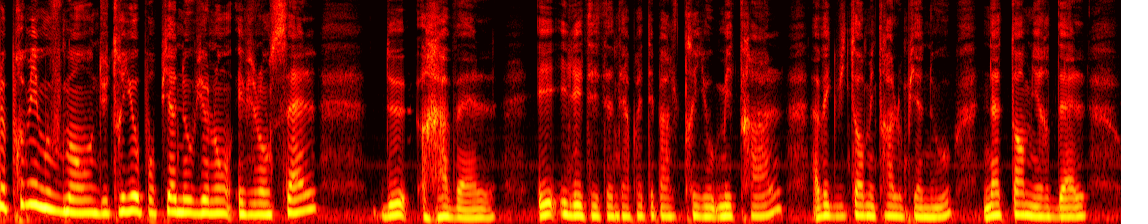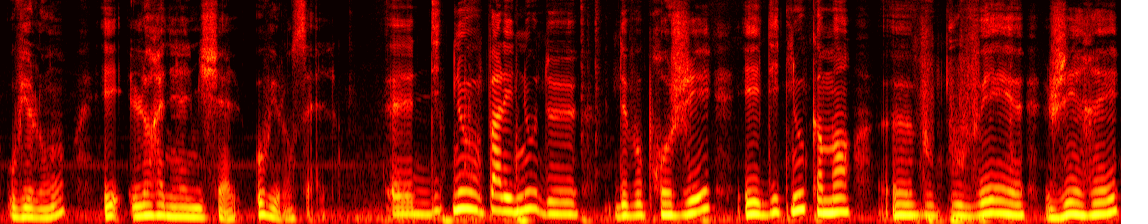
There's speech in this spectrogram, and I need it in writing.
Le premier mouvement du trio pour piano, violon et violoncelle de Ravel. Et il était interprété par le trio Métral, avec Victor Métral au piano, Nathan Mirdel au violon et Lorraine Hélène Michel au violoncelle. Euh, dites-nous, parlez-nous de, de vos projets et dites-nous comment euh, vous pouvez euh, gérer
